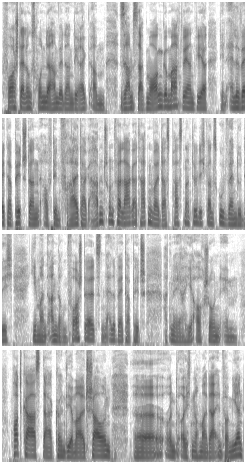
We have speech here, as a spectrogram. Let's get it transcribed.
Vorstellungsrunde haben wir dann direkt am Samstagmorgen gemacht, während wir den Elevator Pitch dann auf den Freitagabend schon verlagert hatten, weil das passt natürlich ganz gut, wenn du dich jemand anderem vorstellst. Ein Elevator Pitch hatten wir ja hier auch schon im Podcast, da könnt ihr mal schauen äh, und euch nochmal da informieren.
